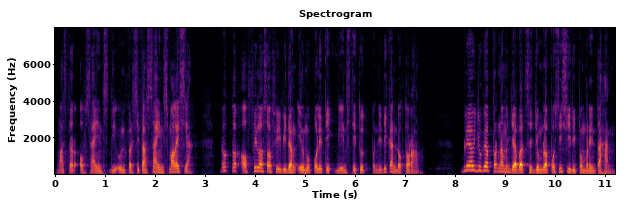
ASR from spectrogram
Master of Science di Universitas Sains Malaysia, Doctor of Philosophy Bidang Ilmu Politik di Institut Pendidikan Doktoral. Beliau juga pernah menjabat sejumlah posisi di pemerintahan,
